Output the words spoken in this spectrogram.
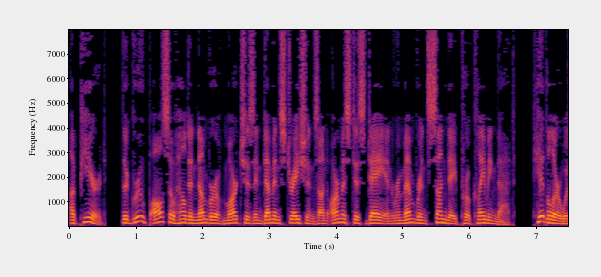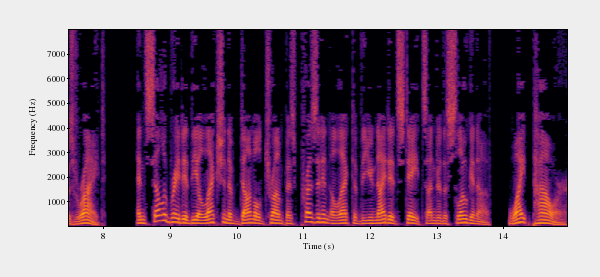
appeared. The group also held a number of marches and demonstrations on Armistice Day and Remembrance Sunday proclaiming that Hitler was right and celebrated the election of Donald Trump as President-elect of the United States under the slogan of White Power.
